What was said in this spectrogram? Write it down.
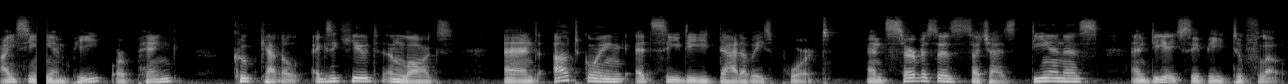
ICMP or ping, kubectl execute and logs, and outgoing etcd database port, and services such as DNS and DHCP to flow.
